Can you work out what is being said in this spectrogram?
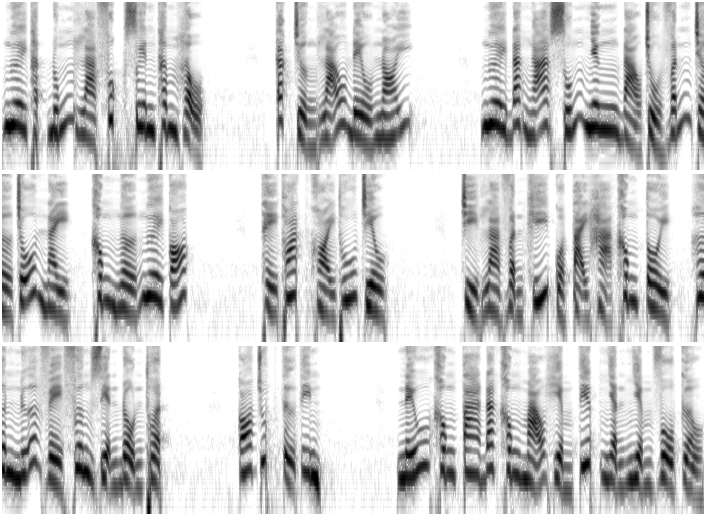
ngươi thật đúng là phúc duyên thâm hậu. Các trưởng lão đều nói. Ngươi đã ngã xuống nhưng đảo chủ vẫn chờ chỗ này. Không ngờ ngươi có. Thể thoát khỏi thú triều. Chỉ là vận khí của tại hạ không tồi. Hơn nữa về phương diện độn thuật. Có chút tự tin. Nếu không ta đã không mạo hiểm tiếp nhận nhiệm vụ cửu.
